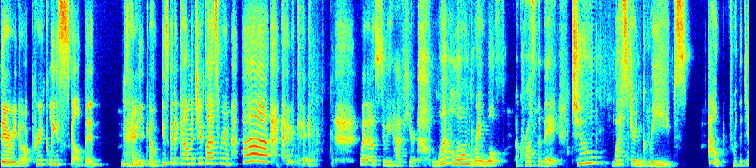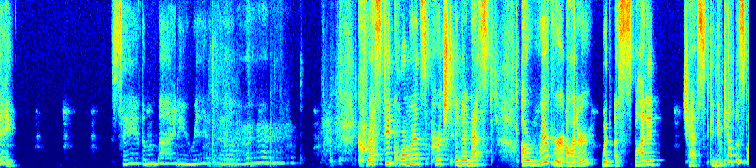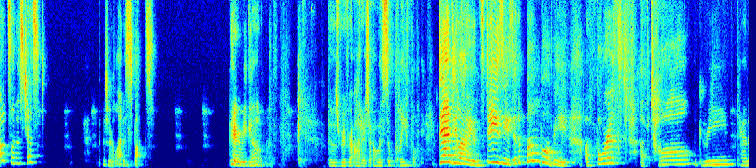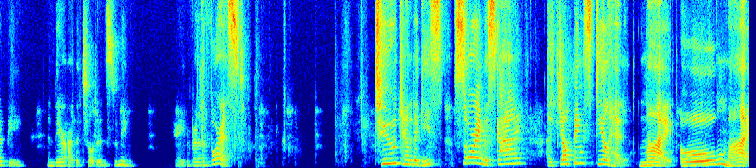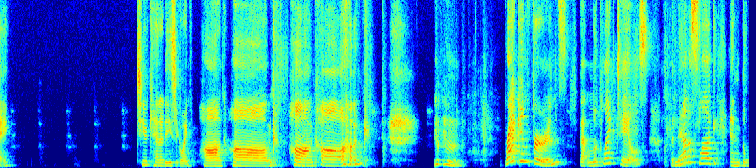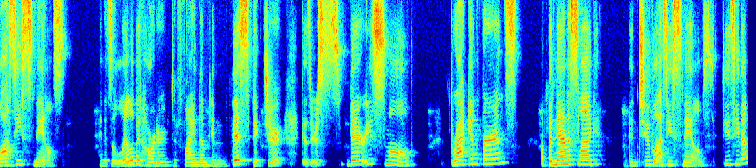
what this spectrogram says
There we go. Prickly sculpin. There you go. He's going to come into your classroom. Ah, okay. What else do we have here? One lone gray wolf across the bay, two western grebes out for the day. Save the mighty river. Crested cormorants perched in their nest, a river otter with a spotted chest. Can you count the spots on his chest? Those are a lot of spots. There we go. Those river otters are always so playful. Dandelions, daisies, and a bumblebee. A forest of tall green canopy. And there are the children swimming right in front of the forest. Two Canada geese soaring the sky, a jumping steelhead. My, oh my. Two Kennedys are going honk, honk, honk, honk. Bracken ferns that look like tails, banana slug, and glossy snails. And it's a little bit harder to find them in this picture because they're very small. Bracken ferns, a banana slug, and two glossy snails. Do you see them?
